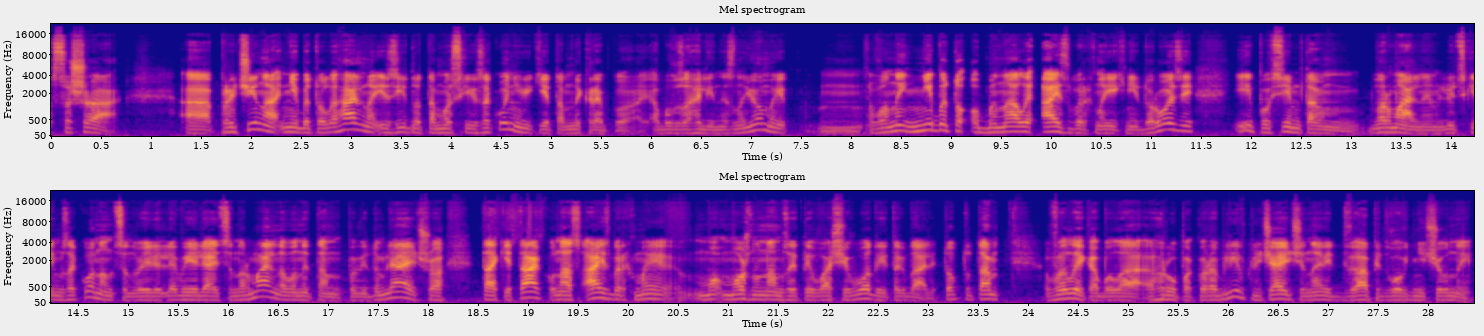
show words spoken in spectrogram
США. Причина нібито легально, і згідно там морських законів, які там не крепко або взагалі не знайомі, м, вони нібито обминали айсберг на їхній дорозі, і по всім там нормальним людським законам це виявляється нормально. Вони там повідомляють, що так і так, у нас айсберг, ми можна нам зайти в ваші води і так далі. Тобто там велика була група кораблів, включаючи навіть два підводні човни.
